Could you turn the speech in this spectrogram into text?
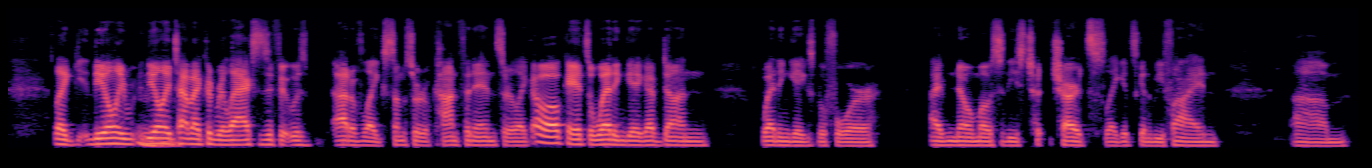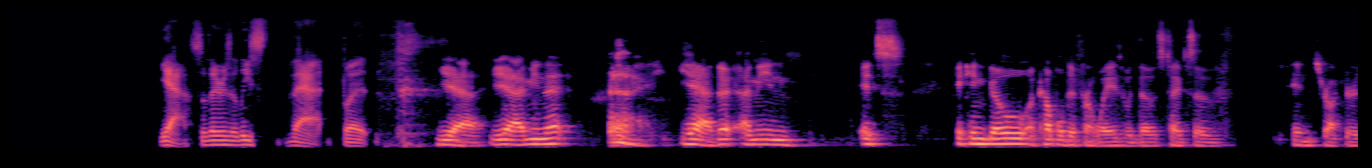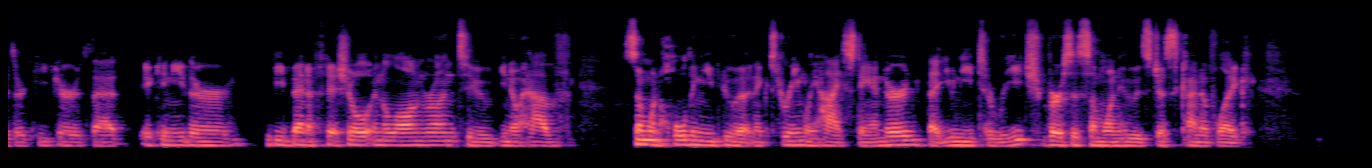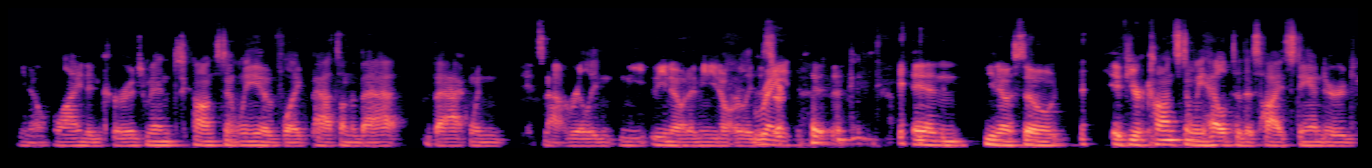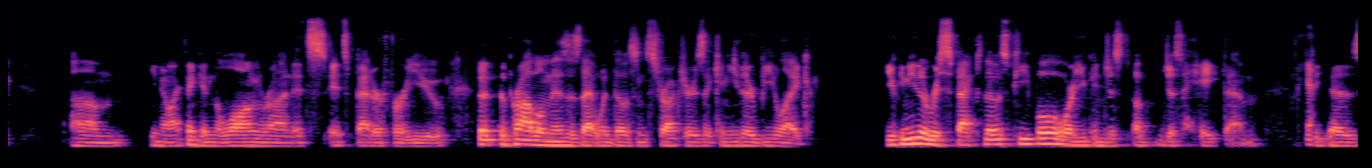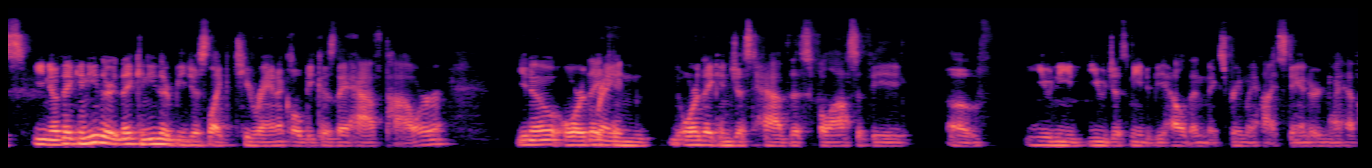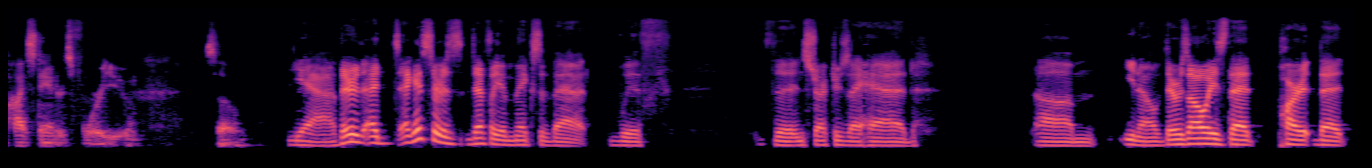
like the only mm-hmm. the only mm-hmm. time i could relax is if it was out of like some sort of confidence or like oh okay it's a wedding gig i've done wedding gigs before i know most of these ch- charts like it's going to be fine um yeah so there's at least that but yeah yeah i mean that Yeah, the, I mean, it's it can go a couple different ways with those types of instructors or teachers that it can either be beneficial in the long run to, you know, have someone holding you to an extremely high standard that you need to reach versus someone who's just kind of like you know blind encouragement constantly of like pats on the bat back when it's not really neat you know what i mean you don't really deserve right. it and you know so if you're constantly held to this high standard um, you know i think in the long run it's it's better for you the the problem is is that with those instructors it can either be like you can either respect those people or you can just uh, just hate them yeah. because you know they can either they can either be just like tyrannical because they have power you know or they right. can or they can just have this philosophy of you need you just need to be held at an extremely high standard and i have high standards for you so yeah there I, I guess there's definitely a mix of that with the instructors i had um you know there was always that part that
